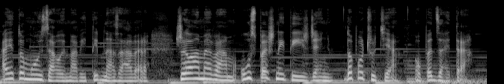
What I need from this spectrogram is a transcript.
a je to môj zaujímavý tip na záver. Želáme vám úspešný týždeň. Do počutia opäť zajtra.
